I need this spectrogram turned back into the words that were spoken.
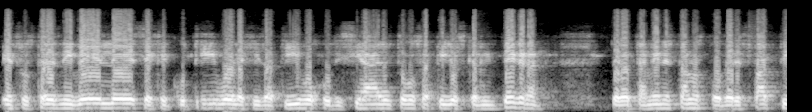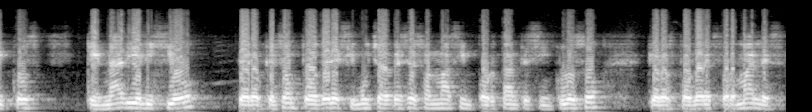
en sus tres niveles, ejecutivo, legislativo, judicial, todos aquellos que lo integran. Pero también están los poderes fácticos que nadie eligió, pero que son poderes y muchas veces son más importantes incluso que los poderes formales.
